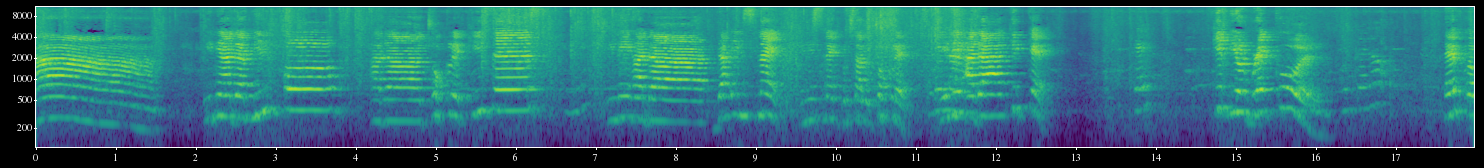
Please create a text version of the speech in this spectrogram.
Ah, ini ada Milko, ada coklat kisses, ini ada Dain snack, ini snack bersalut coklat. Ini ada KitKat, keep your break cool. Have a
